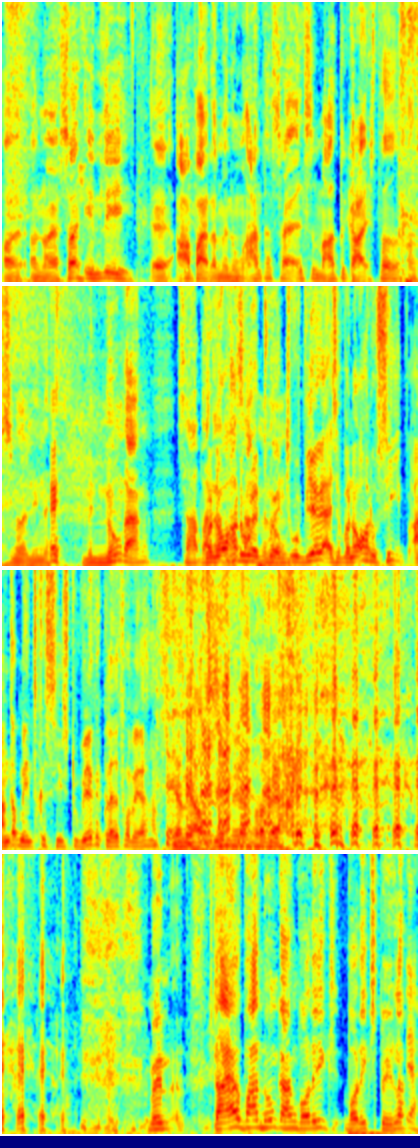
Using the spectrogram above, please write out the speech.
og, og når jeg så endelig øh, arbejder med nogle andre, så er jeg altid meget begejstret og sådan noget lignende. Men nogle gange, så arbejder hvornår har du, du, du virker, altså, hvornår har du set andre mennesker sidst? Du virker glad for at være her. Jamen, jeg er også lidt glad for at være Men der er jo bare nogle gange, hvor det ikke, hvor det ikke spiller, ja.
